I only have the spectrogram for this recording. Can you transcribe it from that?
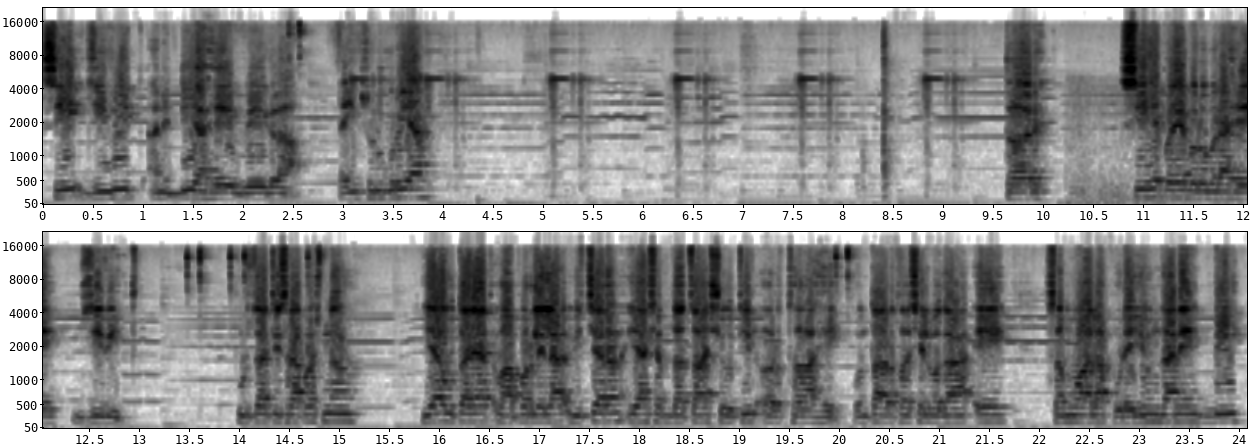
सी जीवित आणि डी आहे वेगळा. टाइम सुरू करूया. तर सी हे पर्याय बरोबर आहे जीवित. पुढचा तिसरा प्रश्न या उतार्यात वापरलेला विचरण या शब्दाचा शोधील अर्थ आहे. कोणता अर्थ असेल बघा? ए समूहाला पुढे घेऊन जाणे. बी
